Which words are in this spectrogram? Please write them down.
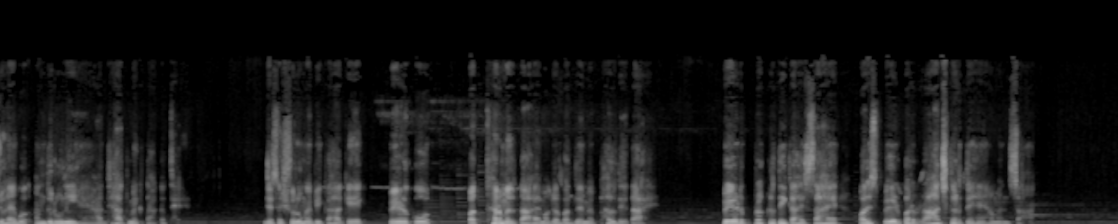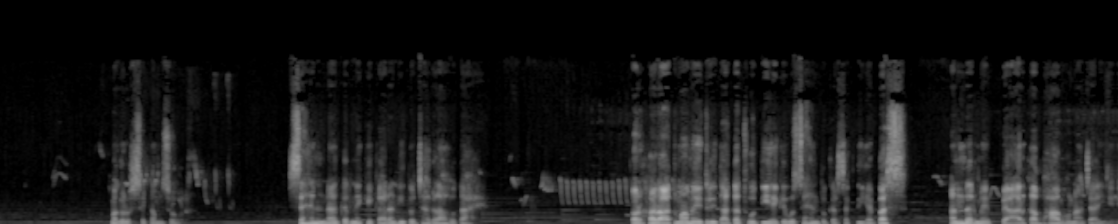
जो है वो अंदरूनी है, आध्यात्मिक ताकत है। जैसे शुरू में भी कहा कि एक पेड़ को पत्थर मिलता है मगर बदले में फल देता है। पेड़ प्रकृति का हिस्सा है और इस पेड़ पर राज करते हैं हम इंसान। मगर उससे कमज़ोर। सहन न करने के कारण ही तो झगड़ा होता है। और हर आत्मा में इतनी ताकत होती है कि वो सहन तो कर सकती है। बस अंदर में प्यार का भाव होना चाहिए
